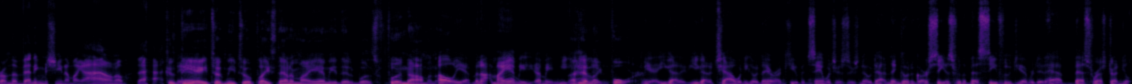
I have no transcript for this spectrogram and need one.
from the vending machine. I'm like, I don't know about that. Because DA took me to a place down in Miami that was phenomenal. Oh yeah, but not Miami. I mean, you, I had you- like four. Yeah, you got to you got to chow when you go there on Cuban sandwiches. There's no doubt. And then go to Garcia's for the best seafood you ever did have. Best restaurant you'll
